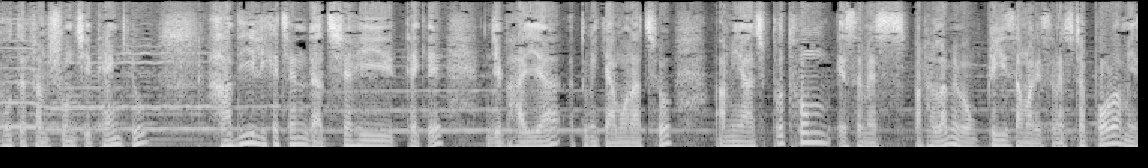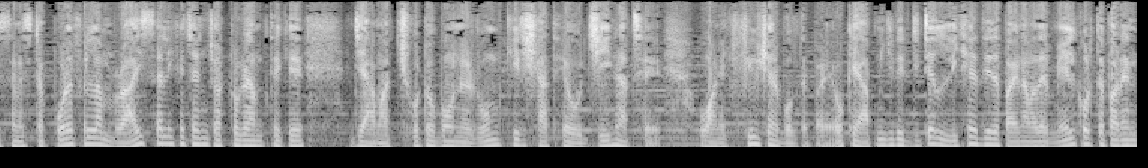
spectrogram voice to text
ভূত এফএম শুনছি থ্যাংক ইউ হাদি লিখেছেন রাজশাহী থেকে যে, ভাইয়া, তুমি কেমন আছো? আমি আজ প্রথম এস এম এস পাঠালাম এবং প্লিজ আমার এস এম এসটা পড়ো। আমি এস এম এসটা পড়ে ফেললাম। রাইসা লিখেছেন চট্টগ্রাম থেকে যে, আমার ছোট বোন রুমকির সাথেও জিন আছে। ও অনেক ফিউচার বলতে পারে। ওকে, আপনি যদি ডিটেল লিখে দিতে পারেন, আমাদের মেল করতে পারেন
